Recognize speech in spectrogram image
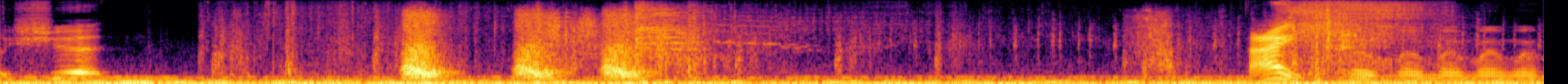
Holy shit. Hey! Move, move, move, move, move.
